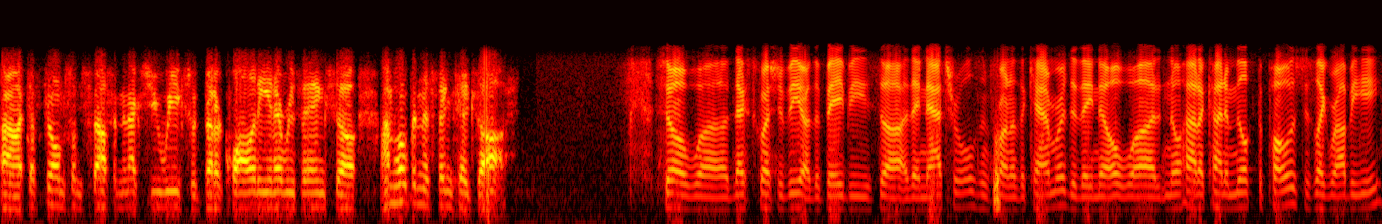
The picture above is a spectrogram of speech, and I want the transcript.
uh, to film some stuff in the next few weeks with better quality and everything. So I'm hoping this thing takes off. So uh, next question would be: Are the babies uh, are they naturals in front of the camera? Do they know uh, know how to kind of milk the pose, just like Robbie E?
